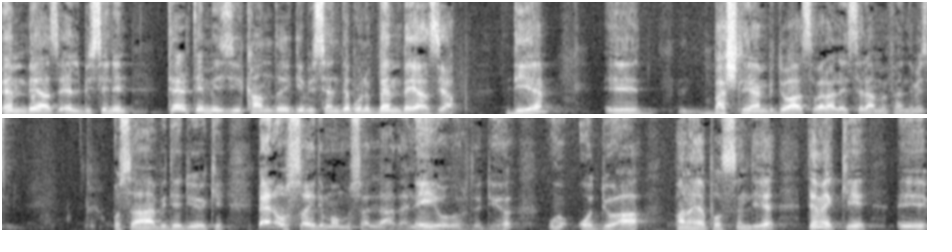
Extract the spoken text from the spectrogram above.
Bembeyaz elbisenin tertemiz yıkandığı gibi sen de bunu bembeyaz yap diye e, başlayan bir duası var aleyhisselam Efendimiz. O sahabi de diyor ki ben olsaydım o musallada ne iyi olurdu diyor. O, o dua bana yapılsın diye. Demek ki e,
